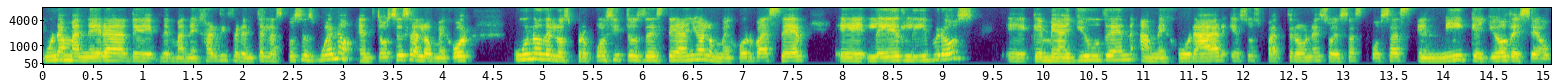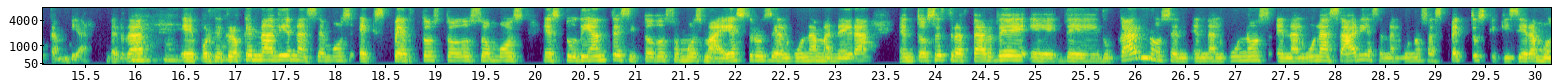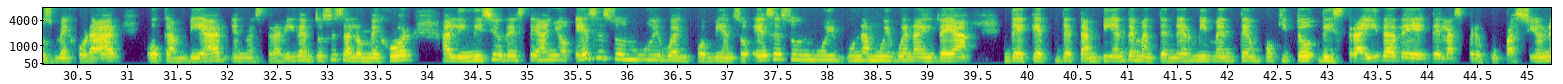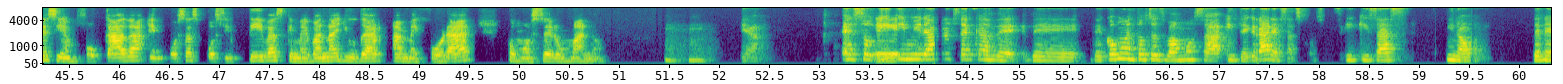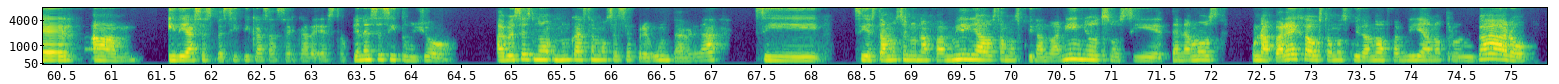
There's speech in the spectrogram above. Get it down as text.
una manera de, de manejar diferente las cosas, bueno, entonces a lo mejor uno de los propósitos de este año a lo mejor va a ser eh, leer libros, eh, que me ayuden a mejorar esos patrones o esas cosas en mí que yo deseo cambiar, ¿verdad? Eh, porque creo que nadie nacemos expertos, todos somos estudiantes y todos somos maestros de alguna manera. Entonces, tratar de, eh, educarnos en, algunos, en algunas áreas, en algunos aspectos que quisiéramos mejorar o cambiar en nuestra vida. Entonces, a lo mejor al inicio de este año, ese es un muy buen comienzo, esa es un muy, una muy buena idea de que de también de mantener mi mente un poquito distraída de, las preocupaciones y enfocada en cosas positivas que me van a ayudar a mejorar como ser humano. Eso, y, eh, mirar acerca de, de, cómo entonces vamos a integrar esas cosas y quizás, you know, tener um, ideas específicas acerca de esto. ¿Qué necesito yo? A veces no, nunca hacemos esa pregunta, ¿verdad? Si, si estamos en una familia o estamos cuidando a niños o si tenemos una pareja o estamos cuidando a familia en otro lugar o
